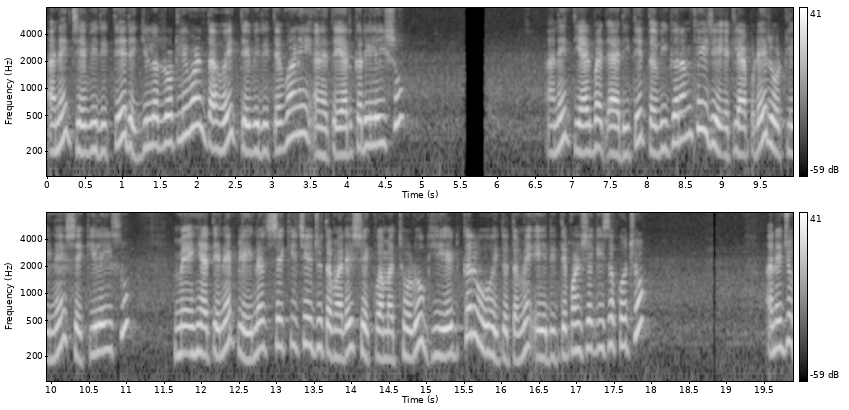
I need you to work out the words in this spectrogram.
અને જેવી રીતે રેગ્યુલર રોટલી વણતા હોય તેવી રીતે વણી અને તૈયાર કરી લઈશું. અને ત્યારબાદ આ રીતે તવી ગરમ થઈ જાય એટલે આપણે રોટલીને શેકી લઈશું. મેં અહીંયા તેને પ્લેન જ શેકી છે. જો તમારે શેકવામાં થોડું ઘી એડ કરવું હોય તો તમે એ રીતે પણ શેકી શકો છો. અને જો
